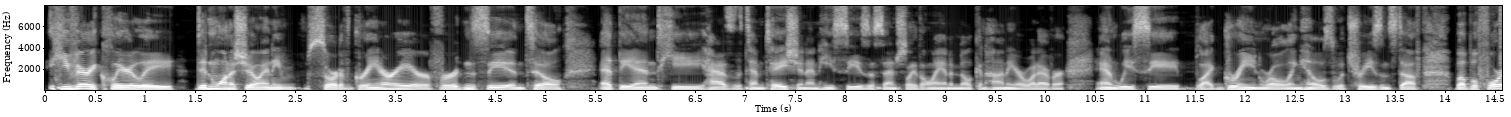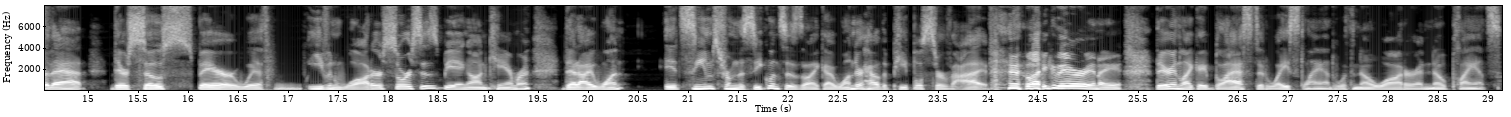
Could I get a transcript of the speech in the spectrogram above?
he very clearly didn't want to show any sort of greenery or verdancy until at the end he has the temptation and he sees essentially the land of milk and honey or whatever and we see like green rolling hills with trees and stuff. But before that they're so spare with even water sources being on camera that i want it seems from the sequences like i wonder how the people survive. Like they're in a they're in like a blasted wasteland with no water and no plants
